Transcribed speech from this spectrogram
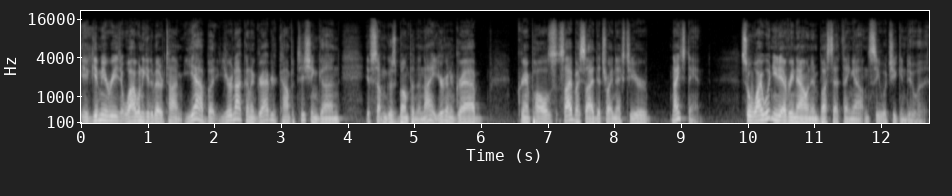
y- Give me a reason. Why I want to get a better time? Yeah, but you're not going to grab your competition gun if something goes bump in the night. You're going to grab Grandpa's side by side that's right next to your nightstand. So why wouldn't you every now and then bust that thing out and see what you can do with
